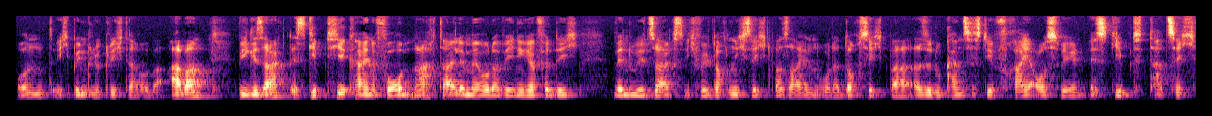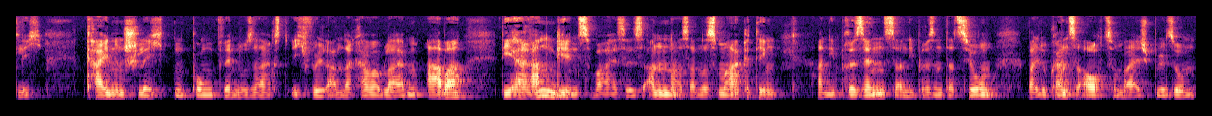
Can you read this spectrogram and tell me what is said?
Und ich bin glücklich darüber. Aber wie gesagt, es gibt hier keine Vor- und Nachteile mehr oder weniger für dich wenn du jetzt sagst, ich will doch nicht sichtbar sein oder doch sichtbar. Also du kannst es dir frei auswählen. Es gibt tatsächlich keinen schlechten Punkt, wenn du sagst, ich will undercover bleiben, aber die Herangehensweise ist anders an das Marketing, an die Präsenz, an die Präsentation, weil du kannst auch zum Beispiel so ein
